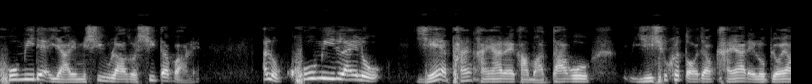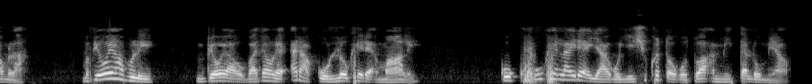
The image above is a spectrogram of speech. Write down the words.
ခိုးမိတဲ့အရာတွေမရှိဘူးလားဆိုရှိတတ်ပါတယ်အဲ့လိုခိုးမိလိုက်လို့ရဲအဖမ်းခံရတဲ့အခါမှာဒါကိုယေရှုခရစ်တော်ကြောင့်ခံရတယ်လို့ပြောရမလားမပြောရဘူးလေမပြောရဘူးဘာကြောင့်လဲအဲ့ဒါကိုလှုပ်ခဲ့တဲ့အမားလေ ကိုခိုးခဲလိုက်တဲ့အရာကိုယေရှုခရစ်တော်ကိုသွားအမိတက်လို့မရဘူး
